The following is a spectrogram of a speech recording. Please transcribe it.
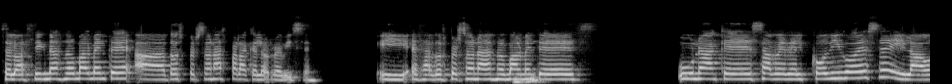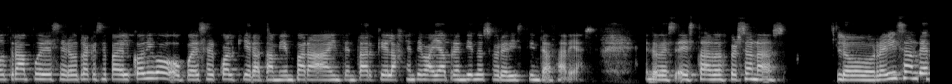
se lo asignas normalmente a dos personas para que lo revisen. Y esas dos personas normalmente es una que sabe del código ese y la otra puede ser otra que sepa del código o puede ser cualquiera también para intentar que la gente vaya aprendiendo sobre distintas áreas. Entonces, estas dos personas lo revisan. De...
